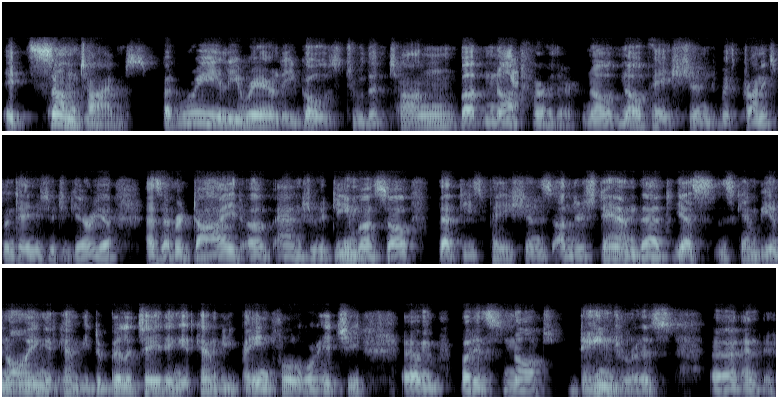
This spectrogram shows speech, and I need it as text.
it sometimes but really rarely goes to the tongue, but not yeah. further. No, no patient with chronic spontaneous urticaria has ever died of angioedema. So that these patients understand that, yes, this can be annoying, it can be debilitating, it can be painful or itchy, um, but it's not dangerous. Uh, and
